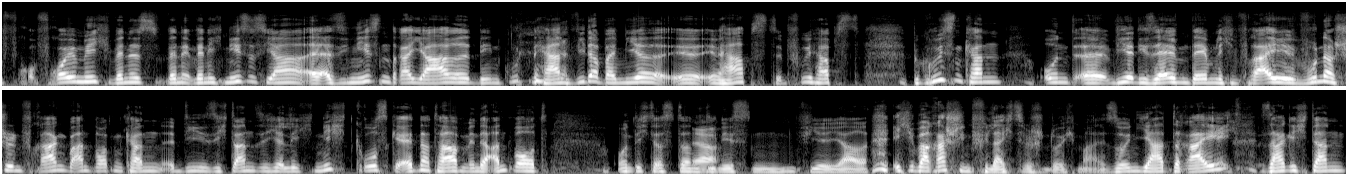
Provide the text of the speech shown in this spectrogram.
freue mich, wenn es, wenn, wenn ich nächstes Jahr, äh, also die nächsten drei Jahre den guten Herrn wieder bei mir äh, im Herbst, im Frühherbst begrüßen kann und äh, wieder dieselben dämlichen, frei, wunderschönen Fragen beantworten kann, die sich dann sicherlich nicht groß geändert haben in der Antwort und ich das dann ja. die nächsten vier Jahre. Ich überrasche ihn vielleicht zwischendurch mal. So in Jahr drei sage ich dann,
